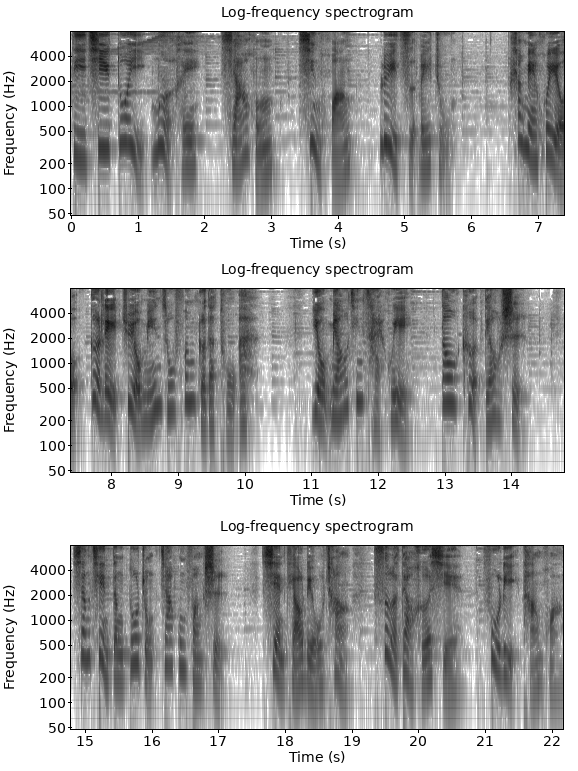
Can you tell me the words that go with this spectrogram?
底漆多以墨黑、霞红、杏黄、绿紫为主。上面会有各类具有民族风格的图案，有描金彩绘、刀刻雕饰、镶嵌等多种加工方式，线条流畅，色调和谐，富丽堂皇。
